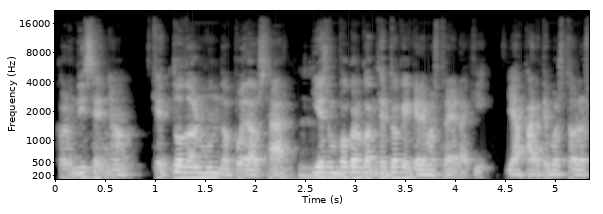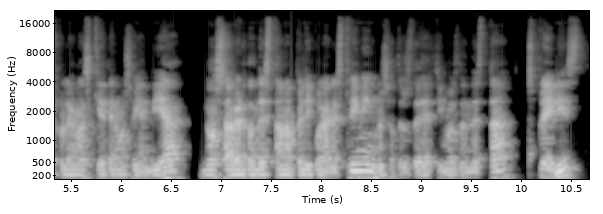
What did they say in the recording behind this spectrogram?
con un diseño que todo el mundo pueda usar, mm. y es un poco el concepto que queremos traer aquí. Y aparte, pues todos los problemas que tenemos hoy en día, no saber dónde está una película en streaming, nosotros te decimos dónde está, las playlists,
